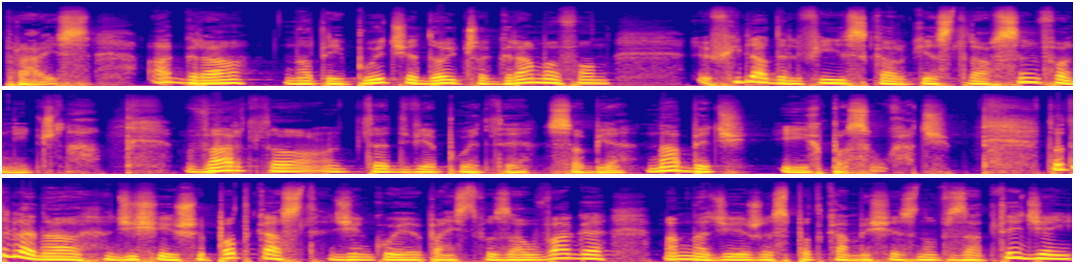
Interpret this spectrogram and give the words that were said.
Price, a gra na tej płycie Deutsche Grammophon Filadelfijska Orkiestra Symfoniczna. Warto te dwie płyty sobie nabyć i ich posłuchać. To tyle na dzisiejszy podcast. Dziękuję Państwu za uwagę. Mam nadzieję, że spotkamy się znów za tydzień.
